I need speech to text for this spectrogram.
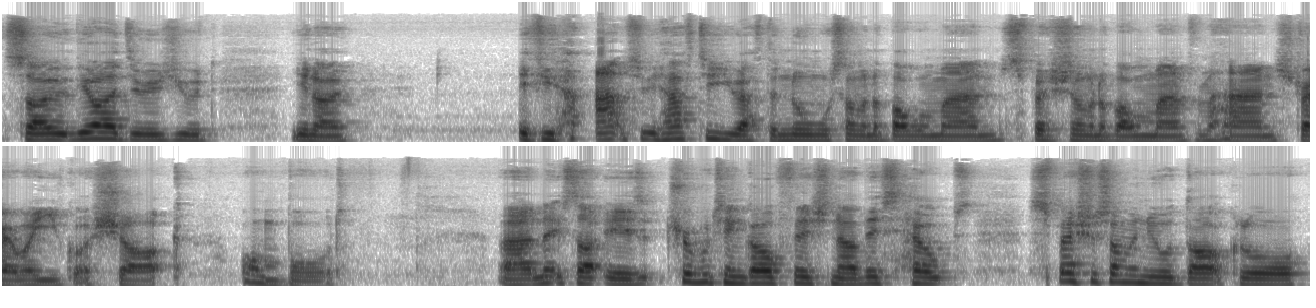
So the idea is you would, you know, if you absolutely have to, you have to normal summon a Bubble Man, special summon a Bubble Man from hand. Straight away, you've got a Shark on board. Uh, next up is Triple Tin Goldfish. Now this helps special summon your Dark Claw,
